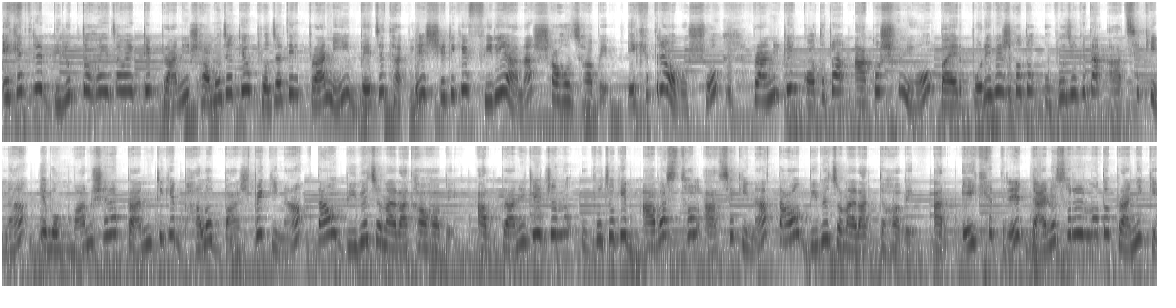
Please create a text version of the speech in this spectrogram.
এক্ষেত্রে বিলুপ্ত হয়ে যাওয়া একটি প্রাণী সমজাতীয় প্রজাতির প্রাণী বেঁচে থাকলে সেটিকে ফিরিয়ে আনা সহজ হবে। এক্ষেত্রে অবশ্য প্রাণীটি কতটা আকর্ষণীয় বা এর পরিবেশগত উপযোগিতা আছে কিনা এবং মানুষেরা প্রাণীটিকে ভালোবাসবে কিনা, তাও বিবেচনায় রাখা হবে। আর প্রাণীটির জন্য উপযোগী আবাসস্থল আছে কিনা, তাও বিবেচনায় রাখতে হবে। আর এই ক্ষেত্রে ডাইনোসরের মতো প্রাণীকে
